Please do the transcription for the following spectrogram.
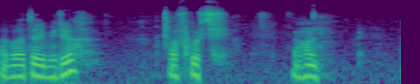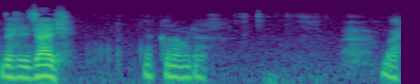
আপাতত এই ভিডিও অফ করছি। এখন দেখি যাই। এক কিলোমিটার। বাই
